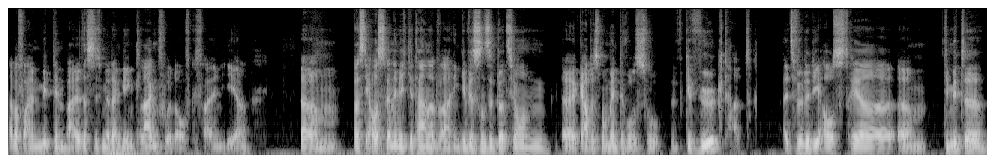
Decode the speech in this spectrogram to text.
aber vor allem mit dem Ball, das ist mir dann gegen Klagenfurt aufgefallen eher. Ähm, was die Austria nämlich getan hat, war, in gewissen Situationen äh, gab es Momente, wo es so gewirkt hat, als würde die Austria ähm, die Mitte,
